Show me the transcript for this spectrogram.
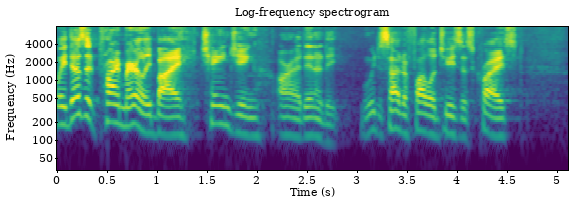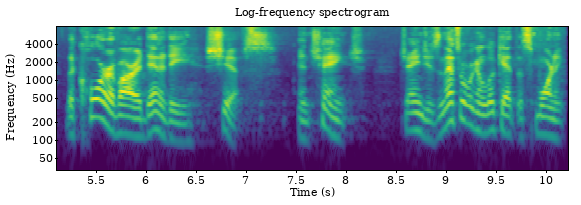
Well, he does it primarily by changing our identity. When we decide to follow Jesus Christ, the core of our identity shifts and change, changes. And that's what we're going to look at this morning.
